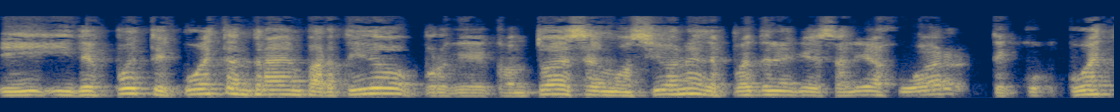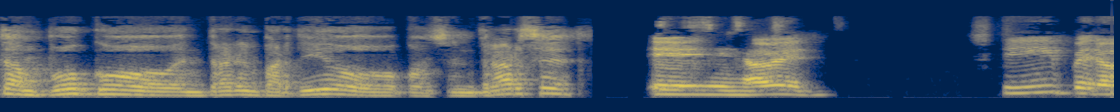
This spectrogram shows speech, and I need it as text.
Y, y, después te cuesta entrar en partido, porque con todas esas emociones, después de tener que salir a jugar, ¿te cuesta un poco entrar en partido o concentrarse? Eh, a ver, sí, pero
